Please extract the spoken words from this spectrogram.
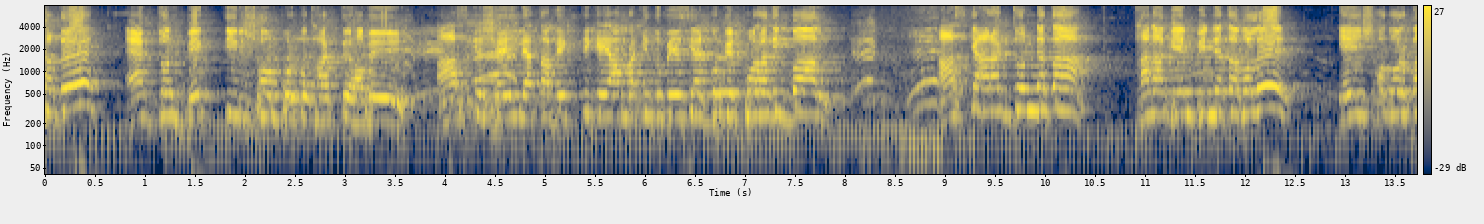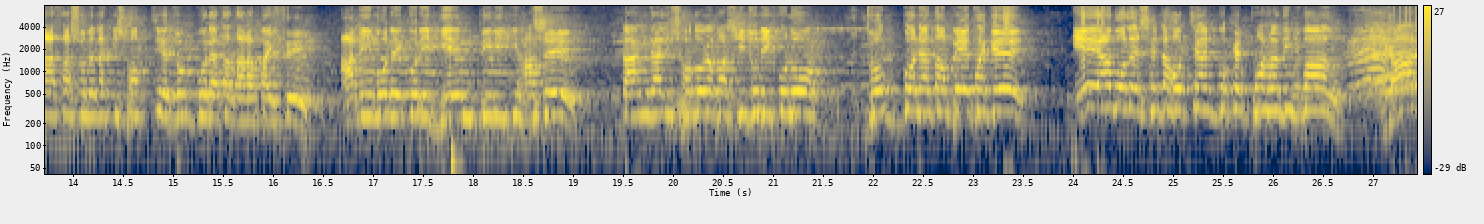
সাথে একজন ব্যক্তির সম্পর্ক থাকতে হবে। আজকে সেই নেতা ব্যক্তিকে আমরা কিন্তু পেয়েছি অ্যাডভোকেট ফরাদ ইকবাল। আজকে আর একজন নেতা, থানা বিএনপির নেতা বলে, এই সদর পাঁচ আসনে নাকি সবচেয়ে যোগ্য নেতা তারা পাইছে। আমি মনে করি বিএনপির ইতিহাসে টাঙ্গাইল সদরবাসী যদি কোনো যোগ্য নেতা পেয়ে থাকে এই আমলে সেটা হচ্ছে অ্যাডভোকেট ফরহাদ ইকবাল। যার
